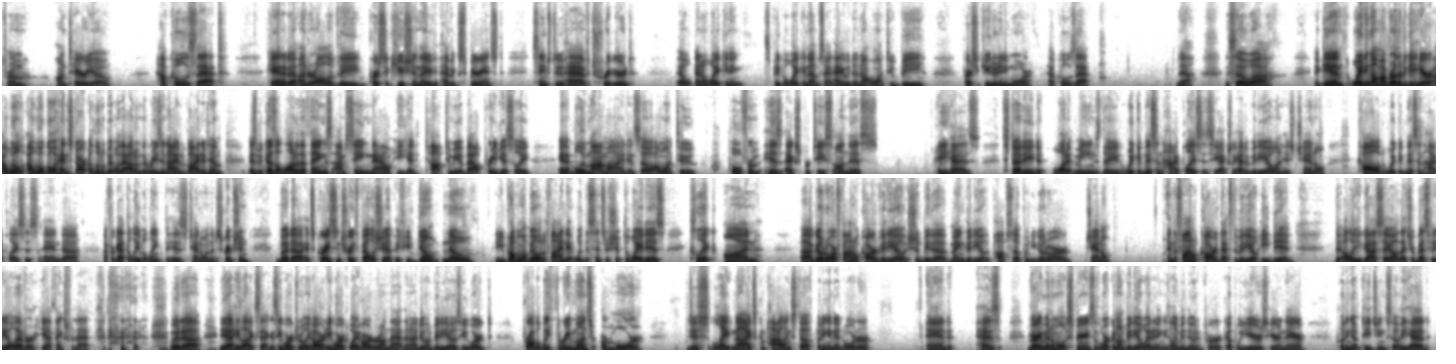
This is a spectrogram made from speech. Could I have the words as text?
from Ontario. How cool is that? Canada, under all of the persecution they have experienced, seems to have triggered a, an awakening. It's people waking up and saying, Hey, we do not want to be persecuted anymore. How cool is that? Yeah. So, uh, again, waiting on my brother to get here. I will, I will go ahead and start a little bit without him. The reason I invited him is because a lot of the things I'm seeing now, he had talked to me about previously, and it blew my mind. And so I want to pull from his expertise on this. He has studied what it means, the wickedness in high places. He actually had a video on his channel called Wickedness in High Places. And uh, I forgot to leave a link to his channel in the description, but uh, it's Grace and Truth Fellowship. If you don't know, you probably won't be able to find it with the censorship the way it is. Click on, uh, go to our final card video. It should be the main video that pops up when you go to our channel and the final card, that's the video he did that all of you guys say, Oh, that's your best video ever. Yeah, thanks for that. but uh, yeah, he likes that because he worked really hard. He worked way harder on that than I do on videos. He worked probably three months or more, just late nights compiling stuff, putting it in order, and has very minimal experience with working on video editing. He's only been doing it for a couple years here and there, putting up teaching. So he had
